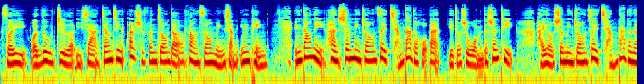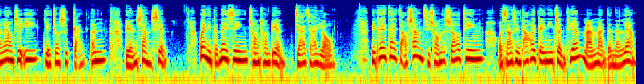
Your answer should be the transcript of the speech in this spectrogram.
所以我录制了以下将近二十分钟的放松冥想音频。引导你和生命中最强大的伙伴，也就是我们的身体，还有生命中最强大的能量之一，也就是感恩，连上线，为你的内心充充电，加加油。你可以在早上起床的时候听，我相信它会给你整天满满的能量。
